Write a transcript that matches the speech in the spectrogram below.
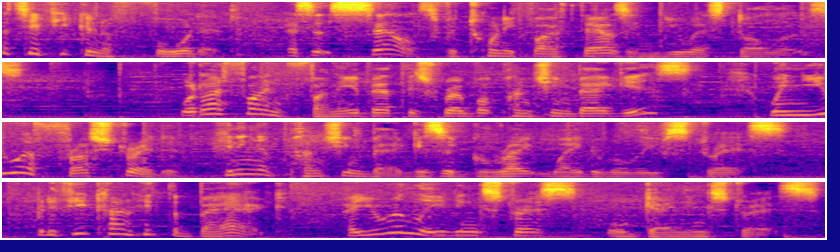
See if you can afford it, as it sells for 25,000 US dollars. What I find funny about this robot punching bag is, when you are frustrated, hitting a punching bag is a great way to relieve stress. But if you can't hit the bag, are you relieving stress or gaining stress?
